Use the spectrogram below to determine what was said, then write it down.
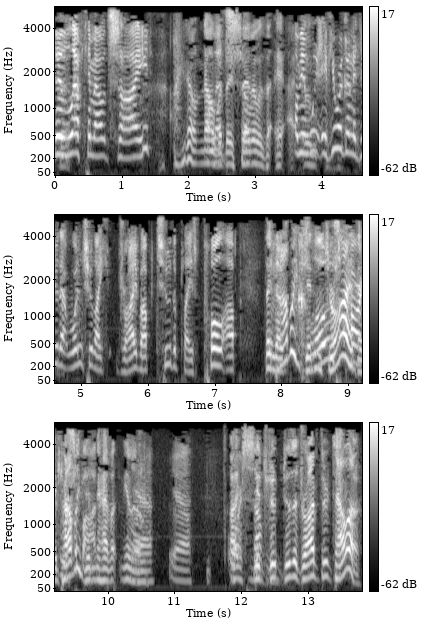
they left him outside. I don't know, Oh, but they that's said it was. I, I mean, w- if you were going to do that, wouldn't you like drive up to the place, pull up? they probably didn't drive. They probably spot? didn't have a. You know. Yeah, yeah. Uh, Or you something. do, do the drive-through teller.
